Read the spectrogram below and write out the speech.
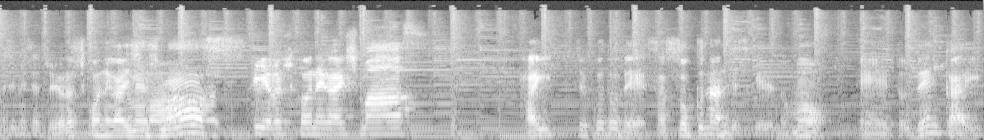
はじめ社長、よろしくお願いします。お願いします。よろしくお願いします。はい、ということで、早速なんですけれども、えー、と前回、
